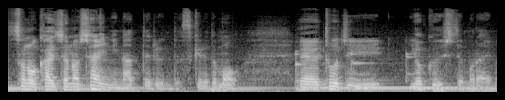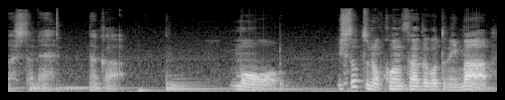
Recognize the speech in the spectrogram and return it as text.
うその会社の社員になってるんですけれども、えー当時よくしてもらいましたね。なんかもう一つのコンサートごとにまあ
